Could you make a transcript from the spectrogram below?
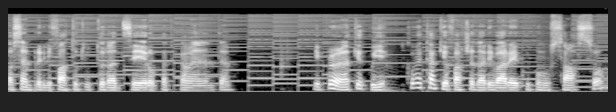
ho sempre rifatto tutto da zero praticamente. Il problema è che qui, come cacchio faccio ad arrivare qui con un sasso?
